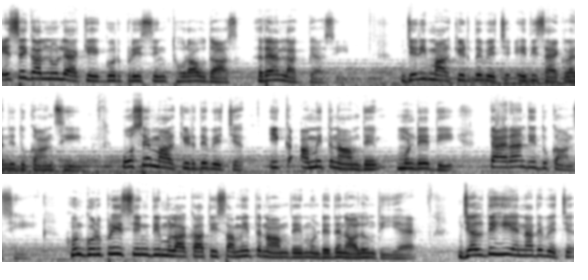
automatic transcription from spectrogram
ਇਸੇ ਗੱਲ ਨੂੰ ਲੈ ਕੇ ਗੁਰਪ੍ਰੀਤ ਸਿੰਘ ਥੋੜਾ ਉਦਾਸ ਰਹਿਣ ਲੱਗ ਪਿਆ ਸੀ। ਜਿਹੜੀ ਮਾਰਕੀਟ ਦੇ ਵਿੱਚ ਇਹਦੀ ਸਾਈਕਲਾਂ ਦੀ ਦੁਕਾਨ ਸੀ, ਉਸੇ ਮਾਰਕੀਟ ਦੇ ਵਿੱਚ ਇੱਕ ਅਮਿਤ ਨਾਮ ਦੇ ਮੁੰਡੇ ਦੀ ਟਾਇਰਾਂ ਦੀ ਦੁਕਾਨ ਸੀ। ਹੁਣ ਗੁਰਪ੍ਰੀਤ ਸਿੰਘ ਦੀ ਮੁਲਾਕਾਤ ਇਸ ਅਮਿਤ ਨਾਮ ਦੇ ਮੁੰਡੇ ਦੇ ਨਾਲ ਹੁੰਦੀ ਹੈ। ਜਲਦੀ ਹੀ ਇਹਨਾਂ ਦੇ ਵਿੱਚ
